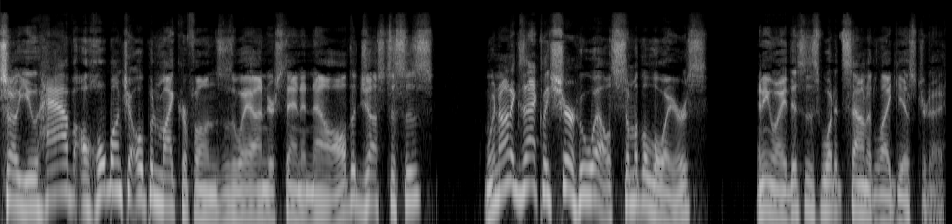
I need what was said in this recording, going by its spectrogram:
So you have a whole bunch of open microphones, is the way I understand it now. All the justices. We're not exactly sure who else. Some of the lawyers. Anyway, this is what it sounded like yesterday.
